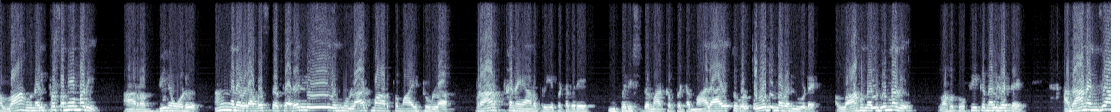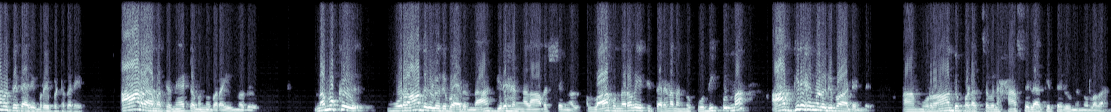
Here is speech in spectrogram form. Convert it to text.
അള്ളാഹുവിന് അല്പസമയം മതി. ആ റബ്ബിനോട് അങ്ങനെ ഒരു അവസ്ഥ തരല്ലേ എന്നുള്ള ആത്മാർത്ഥമായിട്ടുള്ള പ്രാർത്ഥനയാണ് പ്രിയപ്പെട്ടവരെ ഈ പരിശുദ്ധമാക്കപ്പെട്ട മാലായത്തുകൾ ഓതുന്നവരിലൂടെ അള്ളാഹു നൽകുന്നത്. അള്ളാഹു തോഫീക്ക് നൽകട്ടെ. അതാണ് അഞ്ചാമത്തെ കാര്യം പ്രിയപ്പെട്ടവരെ. ആറാമത്തെ നേട്ടം എന്ന് പറയുന്നത് നമുക്ക് മുറാദുകൾ ഒരുപാടുണ്ട് ആഗ്രഹങ്ങൾ ആവശ്യങ്ങൾ. അള്ളാഹു നിറവേറ്റി തരണമെന്ന് കൊതിക്കുന്ന ആഗ്രഹങ്ങൾ ഒരുപാടുണ്ട്. ആ മുറാദ് പടച്ചവൻ ഹാസിലാക്കി തരും എന്നുള്ളതാണ്.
